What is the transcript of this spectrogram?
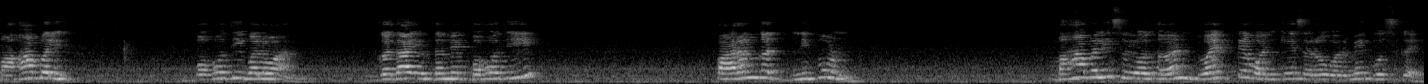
महाबली, बहुत ही बलवान। गदा युद्ध में बहुत ही पारंगत, निपुण महाबली सुयोधन द्वैत्य वन के सरोवर में घुस गए।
